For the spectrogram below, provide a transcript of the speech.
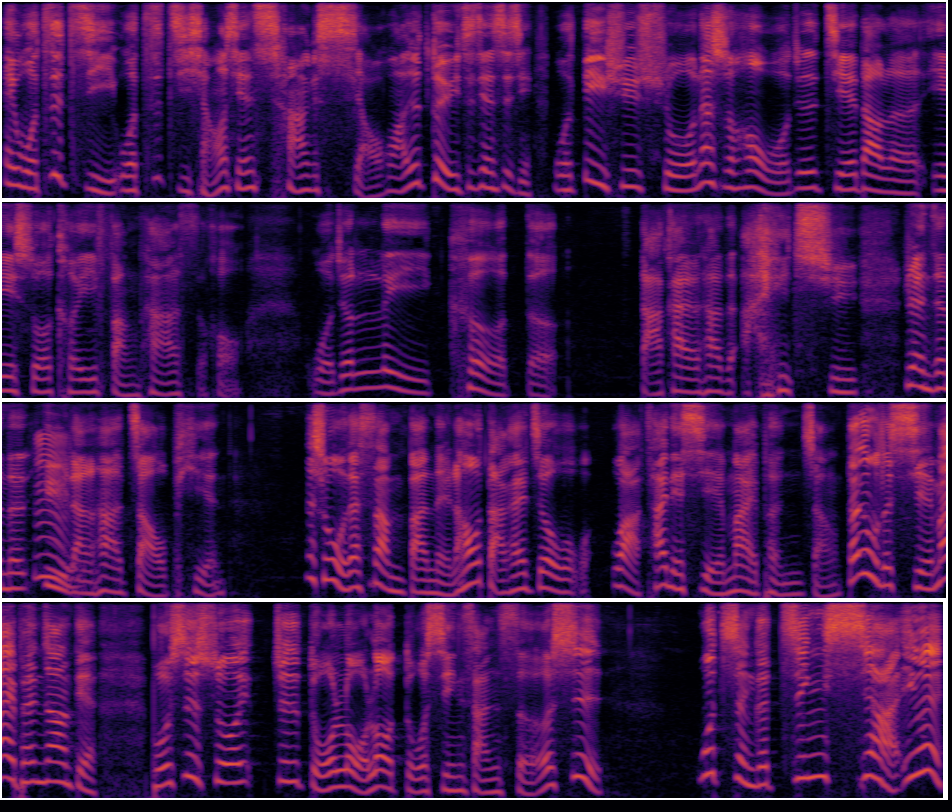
哎、我自己我自己想要先插个小话，就对于这件事情，我必须说，那时候我就是接到了伊利说可以访他的时候，我就立刻的打开了他的 IG，认真的预览了他的照片。那时候我在上班呢、然后我打开之后，我我哇，差一点血脉喷张。但是我的血脉喷张的点不是说就是多裸露、多新三色，而是我整个惊吓，因为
